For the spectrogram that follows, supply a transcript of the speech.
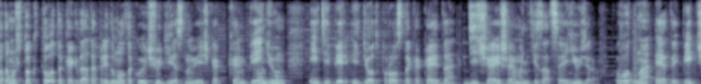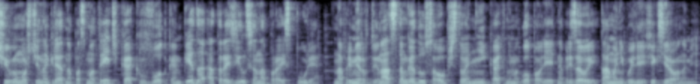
потому что кто-то когда-то придумал такую чудесную вещь, как компендиум, и теперь идет просто какая-то дичайшая монетизация юзеров. Вот на этой пикче вы можете наглядно посмотреть, как ввод компеда отразился на прайс-пуле. Например, в 2012 году сообщество никак не могло повлиять на призовые, там они были фиксированными.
